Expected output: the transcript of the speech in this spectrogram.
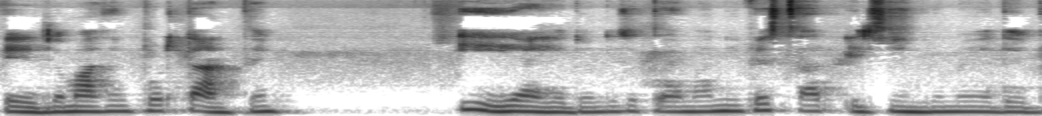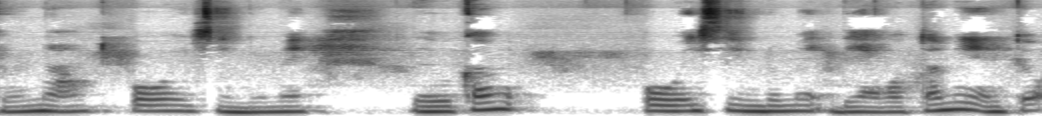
es lo más importante y ahí es donde se puede manifestar el síndrome de burnout o el síndrome de o el síndrome de agotamiento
